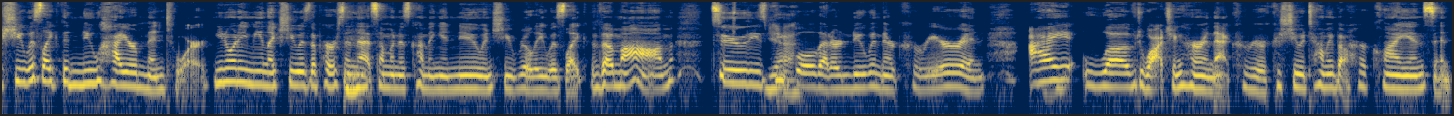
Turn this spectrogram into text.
she was like the new hire mentor. You know what I mean? Like she was the person Mhm. that someone is coming in new and she really was like the mom to these Yeah. people that are new in their career. And I loved watching her in that career because she would tell me about her clients and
